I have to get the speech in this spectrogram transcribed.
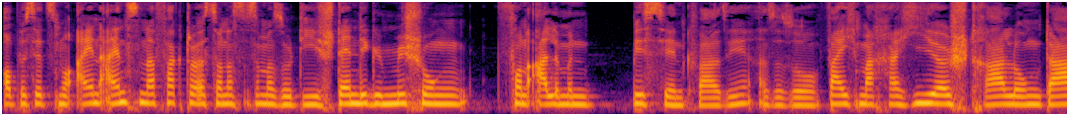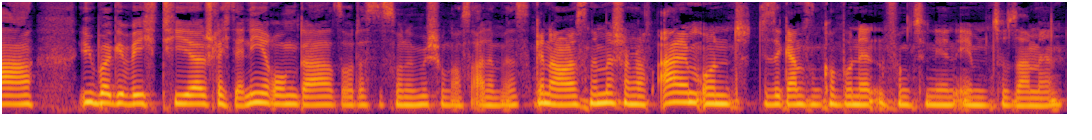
ob es jetzt nur ein einzelner Faktor ist, sondern es ist immer so die ständige Mischung von allem ein bisschen quasi. Also so Weichmacher hier, Strahlung da, Übergewicht hier, schlechte Ernährung da, so dass es so eine Mischung aus allem ist. Genau, es ist eine Mischung aus allem und diese ganzen Komponenten funktionieren eben zusammen.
